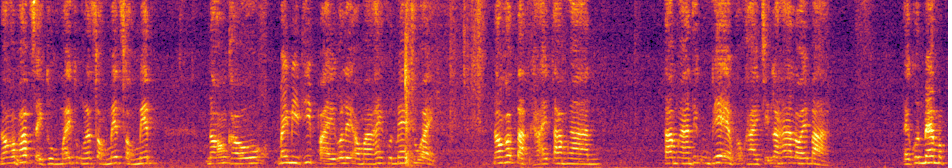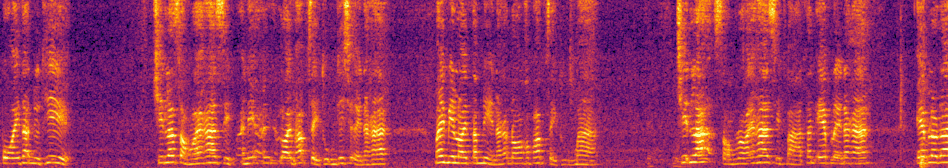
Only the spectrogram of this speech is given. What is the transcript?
น้องก็พับใส่ถุงไว้ถุงละ2เม็ด2เม็ดน้องเขาไม่มีที่ไปก็เลยเอามาให้คุณแม่ช่วย น้องเขาตัดขายตามงาน ตามงานที่กรุงเทพเขาขายชิ้นละห้าร้อยบาท แต่คุณแม่มาโปรยท่านอยู่ที่ชิ้นละสองร้อยห้าสิบอันนี้รอยพับใส่ถุงเฉยๆนะคะ ไม่มีรอยตำหนินะคะ น้องเขาพับใส่ถุงมา ชิ้นละ 250 บาทท่านเอฟเลยนะคะ เอฟเราได้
